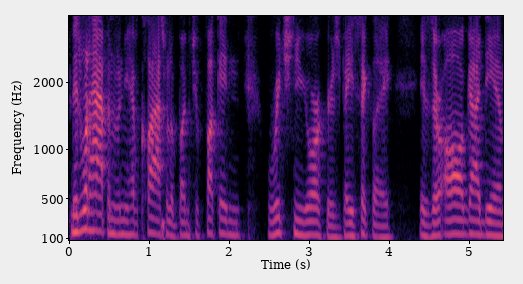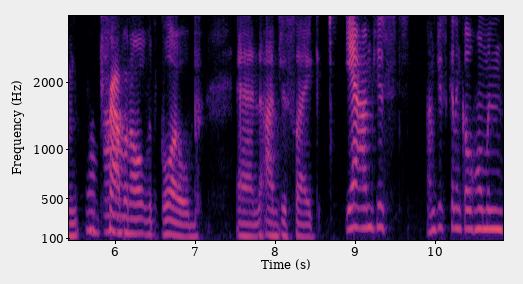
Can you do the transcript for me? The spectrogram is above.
this is what happens when you have class with a bunch of fucking rich New Yorkers. Basically, is they're all goddamn Wow. traveling all over the globe, and I'm just like, yeah, I'm just, I'm just gonna go home and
